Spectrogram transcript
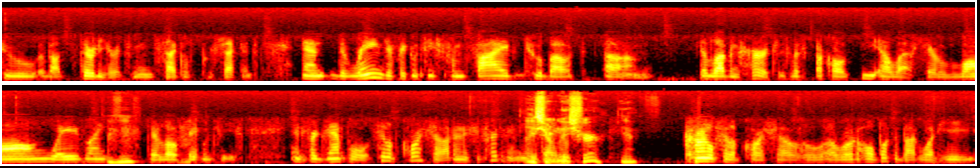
to about 30 hertz, means cycles per second. And the range of frequencies from 5 to about um, 11 hertz is what are called ELS. They're long wavelengths, they're low frequencies. And for example, Philip Corso, I don't know if you've heard of him. I certainly who- sure. Yeah. Colonel Philip Corso, who uh, wrote a whole book about what he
